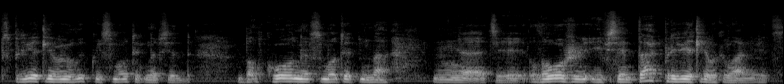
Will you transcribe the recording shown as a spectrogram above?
с приветливой улыбкой смотрит на все балконы, смотрит на эти ложи и всем так приветливо кланяется.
